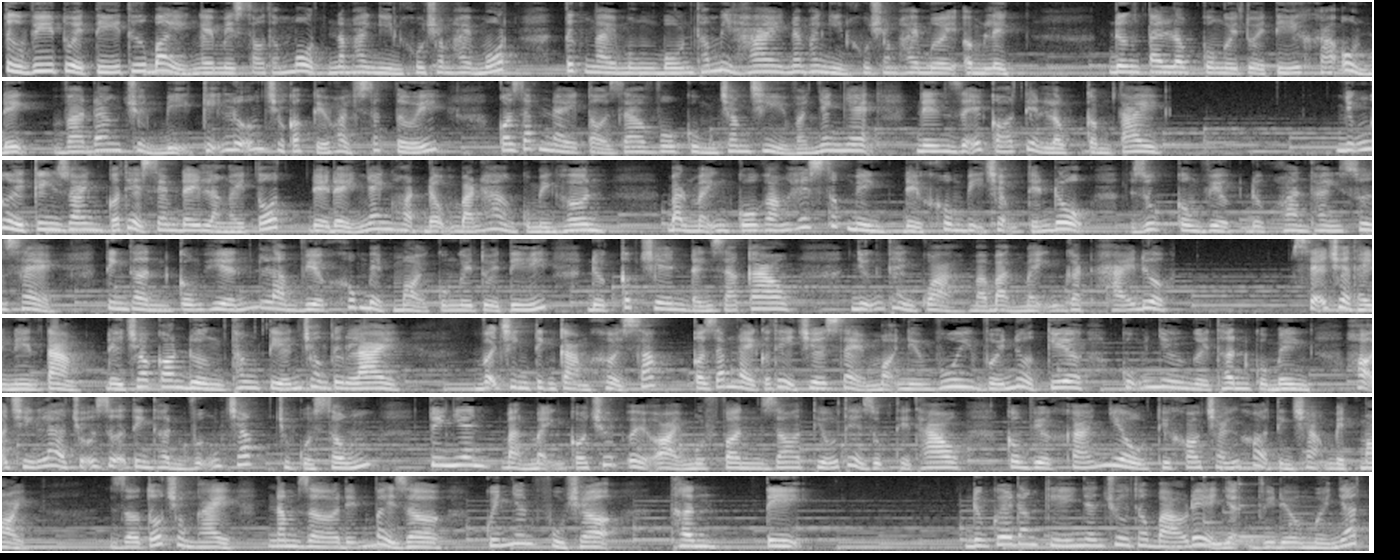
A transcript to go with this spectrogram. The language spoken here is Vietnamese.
Tử vi tuổi Tý thứ bảy ngày 16 tháng 1 năm 2021, tức ngày mùng 4 tháng 12 năm 2020 âm lịch. Đường tài lộc của người tuổi Tý khá ổn định và đang chuẩn bị kỹ lưỡng cho các kế hoạch sắp tới. Con giáp này tỏ ra vô cùng chăm chỉ và nhanh nhẹn nên dễ có tiền lộc cầm tay. Những người kinh doanh có thể xem đây là ngày tốt để đẩy nhanh hoạt động bán hàng của mình hơn bản mệnh cố gắng hết sức mình để không bị chậm tiến độ, giúp công việc được hoàn thành suôn sẻ. Tinh thần cống hiến, làm việc không mệt mỏi của người tuổi Tý được cấp trên đánh giá cao. Những thành quả mà bản mệnh gặt hái được sẽ trở thành nền tảng để cho con đường thăng tiến trong tương lai. Vợ trình tình cảm khởi sắc, con giáp này có thể chia sẻ mọi niềm vui với nửa kia cũng như người thân của mình. Họ chính là chỗ dựa tinh thần vững chắc trong cuộc sống. Tuy nhiên, bản mệnh có chút uể oải một phần do thiếu thể dục thể thao, công việc khá nhiều thì khó tránh khỏi tình trạng mệt mỏi. Giờ tốt trong ngày 5 giờ đến 7 giờ, quý nhân phù trợ, thân, tỵ. Đừng quên đăng ký nhấn chuông thông báo để nhận video mới nhất.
